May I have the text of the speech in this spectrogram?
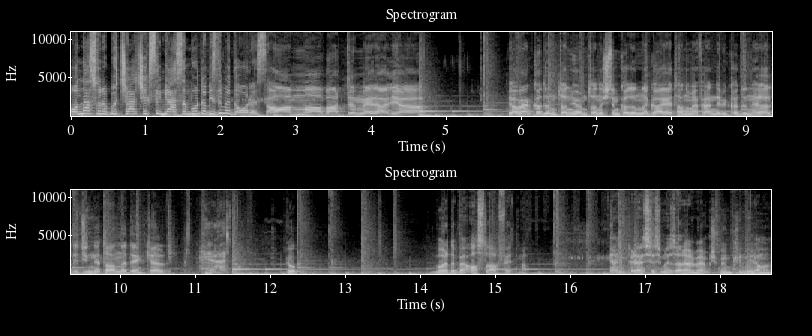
Ondan sonra bıçağı çeksin gelsin burada bizi mi doğrasın? Amma abarttın Meral ya. Ya ben kadını tanıyorum, tanıştım kadınla. Gayet hanımefendi bir kadın. Herhalde cinnet anına denk geldi. Herhalde. Yok. Bu arada ben asla affetmem. Yani prensesime zarar vermiş mümkün değil ama...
